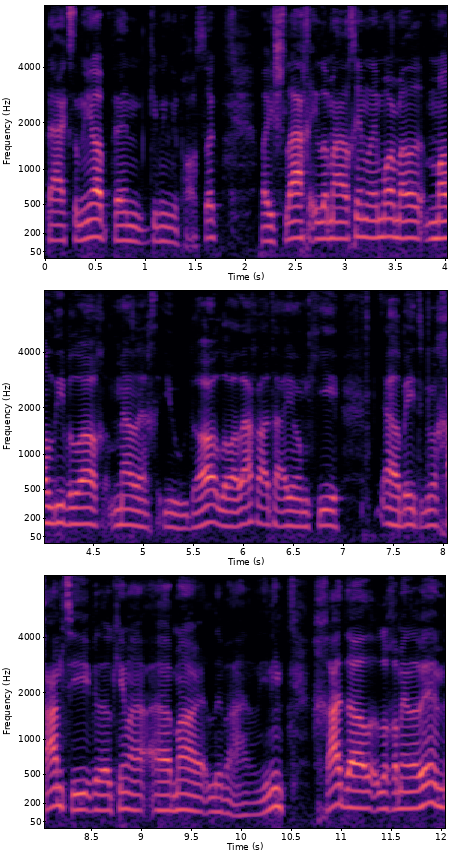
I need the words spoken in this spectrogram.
back something up than giving a pasuk. Vayishlach ila malachim lemor mali belach melech Yehuda lo alacha atayom ki el beit milchamti velokim amar levahalini chadal lochamelavim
